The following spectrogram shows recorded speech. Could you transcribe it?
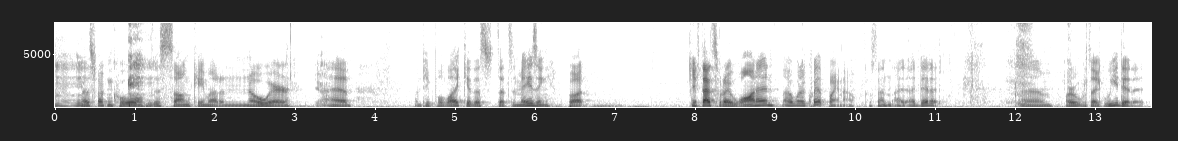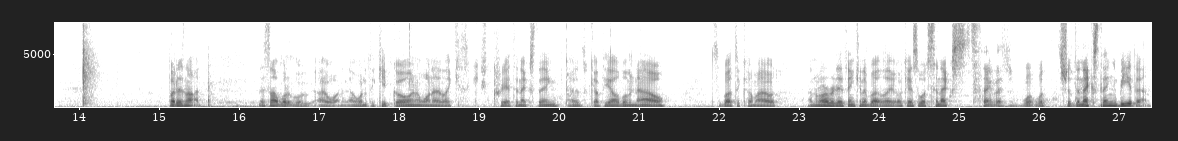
Mhm. That's fucking cool. this song came out of nowhere, Yeah. and and people like it. That's that's amazing. But if that's what I wanted, I would have quit by now. Cause then I, I did it, um, or it was like we did it. But it's not. That's not what, what I wanted. I wanted to keep going. I want to like create the next thing. I've got the album now. It's about to come out, and I'm already thinking about like, okay, so what's the next thing? That what what should the next thing be then?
